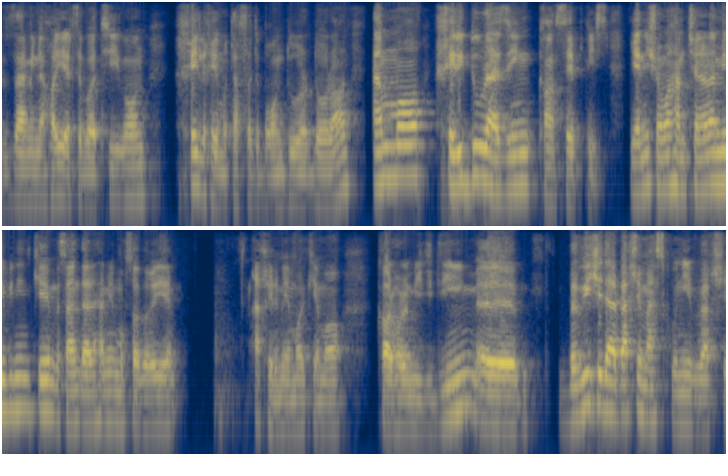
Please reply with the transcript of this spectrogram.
زمینه های ارتباطی اون خیلی خیلی متفاوت با اون دور دوران اما خیلی دور از این concept نیست. یعنی شما همچنان هم می‌بینید که مثلا در همین مسابقه اخیر معمار که ما کارها رو می‌دیدیم به ویژه در بخش مسکونی و بخش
